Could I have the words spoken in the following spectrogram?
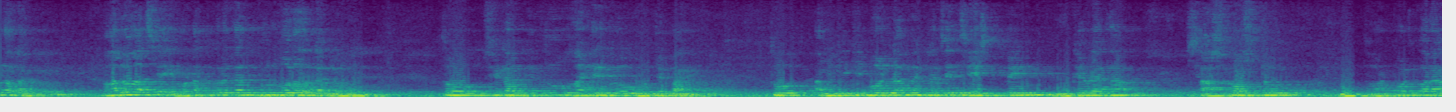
দুর্বলতা লাগল। ভালো আছে, হঠাৎ করে তার দুর্বলতা লাগল তো সেটাও কিন্তু হার্টের রোগ হতে পারে। তো আমি কি বললাম? একটা হচ্ছে চেস্ট পেন বুকে ব্যথা, শ্বাসকষ্ট বুক ধড়ফড় করা,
